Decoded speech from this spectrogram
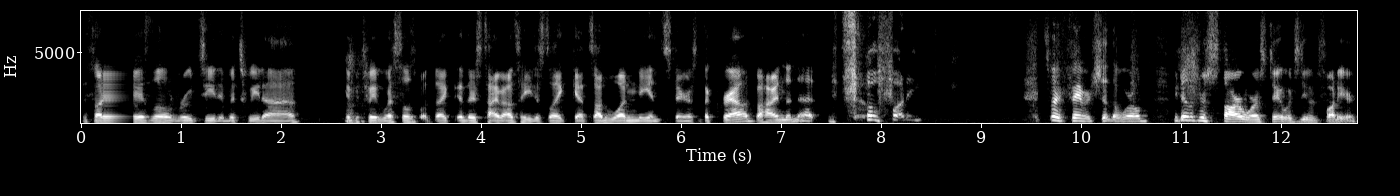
the funniest little routine in between uh in between whistles, but like and there's timeouts, so he just like gets on one knee and stares at the crowd behind the net. It's so funny. It's my favorite shit in the world. He does it for Star Wars too, which is even funnier.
